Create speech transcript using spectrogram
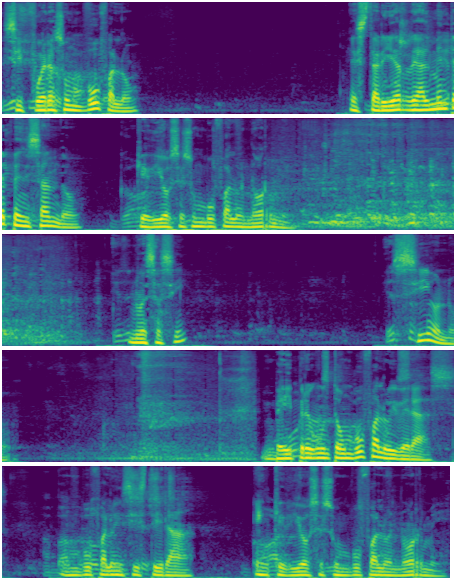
Si fueras un búfalo, estarías realmente pensando que Dios es un búfalo enorme. ¿No es así? ¿Sí o no? Ve y pregunta a un búfalo y verás. Un búfalo insistirá en que Dios es un búfalo enorme.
